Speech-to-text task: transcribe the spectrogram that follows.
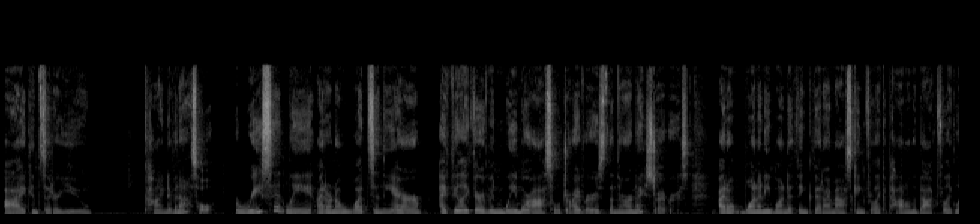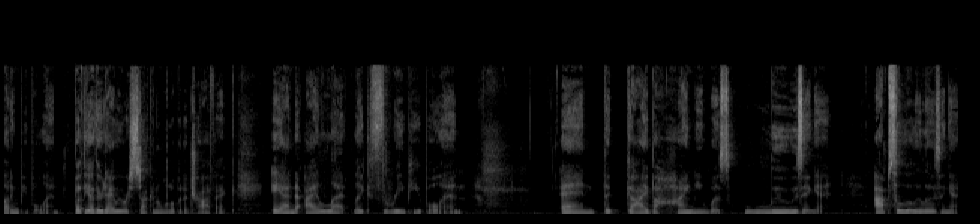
I consider you kind of an asshole. Recently, I don't know what's in the air. I feel like there have been way more asshole drivers than there are nice drivers. I don't want anyone to think that I'm asking for like a pat on the back for like letting people in. But the other day we were stuck in a little bit of traffic and I let like three people in and the guy behind me was losing it, absolutely losing it.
